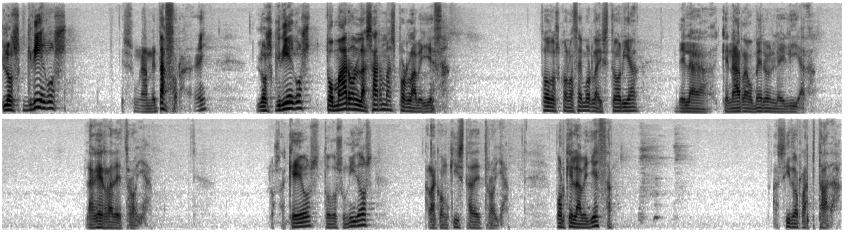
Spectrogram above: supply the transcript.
Los griegos, es una metáfora, ¿eh? los griegos tomaron las armas por la belleza. Todos conocemos la historia de la que narra Homero en la Ilíada, la guerra de Troya. Los aqueos, todos unidos, a la conquista de Troya, porque la belleza ha sido raptada.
